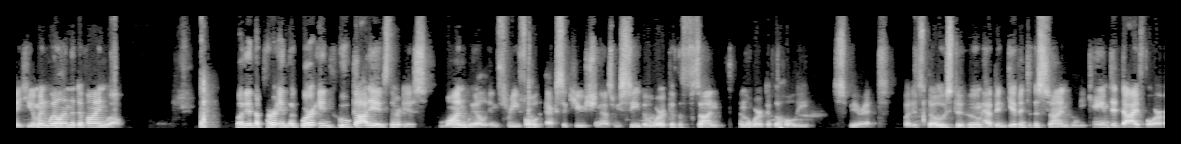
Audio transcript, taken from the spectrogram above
the human will and the divine will. But in the per, in the word in who God is, there is one will in threefold execution, as we see the work of the Son and the work of the Holy Spirit but it's those to whom have been given to the Son, whom he came to die for,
